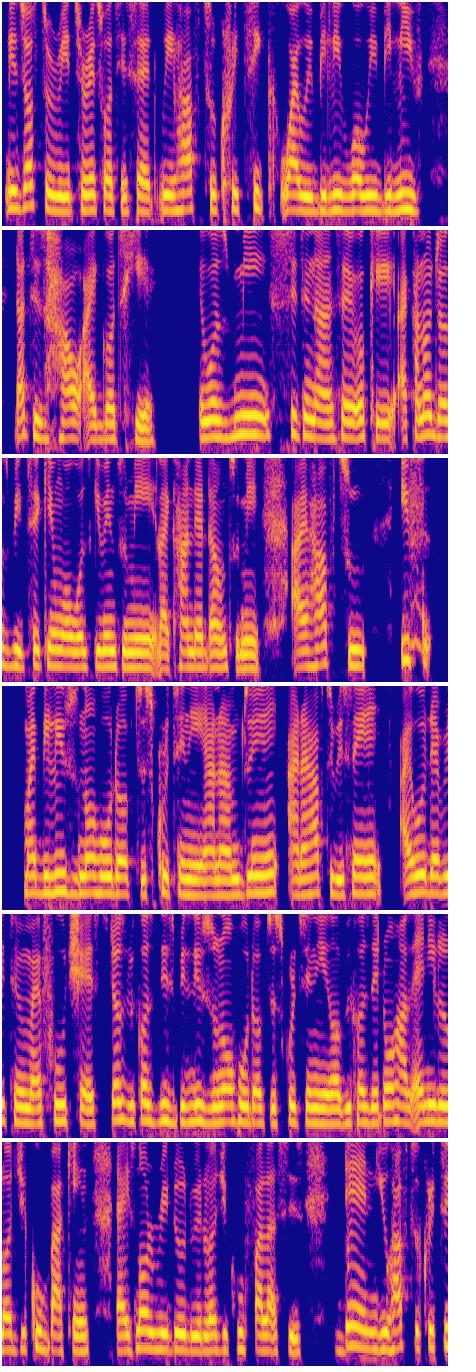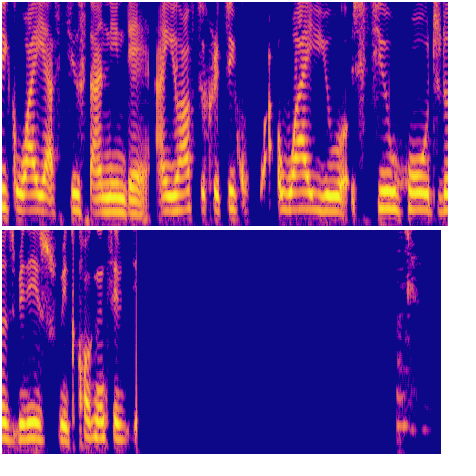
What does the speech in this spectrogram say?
just to reiterate what he said, we have to critique why we believe what we believe. That is how I got here. It was me sitting there and saying, okay, I cannot just be taking what was given to me, like handed down to me. I have to, if my beliefs do not hold up to scrutiny and I'm doing and I have to be saying I hold everything with my full chest just because these beliefs do not hold up to scrutiny or because they don't have any logical backing that is not riddled with logical fallacies, then you have to critique why you're still standing there and you have to critique why you still hold those beliefs with cognitive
